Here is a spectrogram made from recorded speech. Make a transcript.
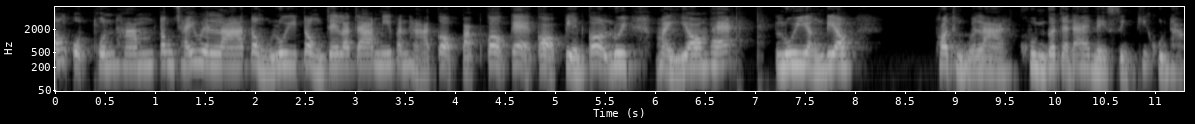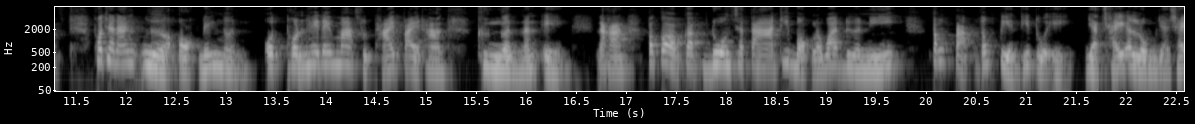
ต้องอดทนทำต้องใช้เวลา ต้องลุย ต้องเจรจามีปัญหาก็ปรับก็แก้ก็เปลี่ยนก็ลุย ไม่ยอมแพ้ ลุยอย่างเดียว พอถึงเวลาคุณก็จะได้ในสิ่งที่คุณทำเพราะฉะนั้นเหงื่อออกได้เงิน อดทนให้ได้มากสุดท้ายปลายทางคือเงินนั่นเองนะคะ ประกอบกับดวงชะตาที่บอกแล้วว่าเดือนนี้ต้องปรับต้องเปลี่ยนที่ตัวเอง อย่าใช้อารมณ์อย่าใช้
